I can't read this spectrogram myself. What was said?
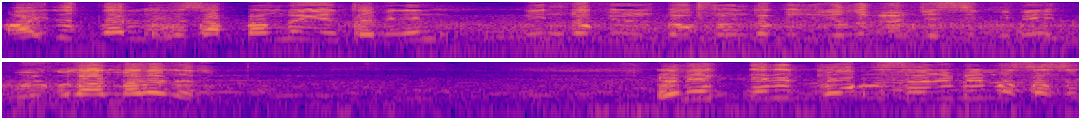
aylıkların hesaplanma yönteminin 1999 yılı öncesi gibi uygulanmalıdır. Emeklilerin toplu sözleşme masası,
